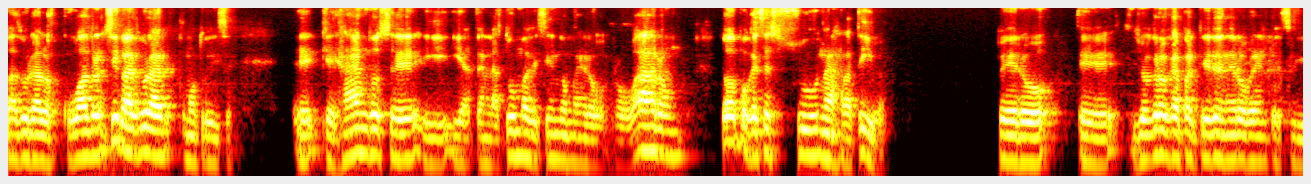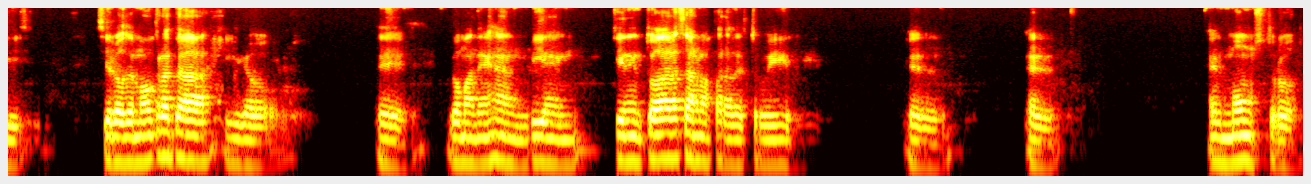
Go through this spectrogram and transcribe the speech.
va a durar los cuatro, sí va a durar, como tú dices, eh, quejándose y, y, hasta en la tumba diciendo me lo robaron, todo porque esa es su narrativa. Pero eh, yo creo que a partir de enero 20, si, si los demócratas lo, eh, lo manejan bien, tienen todas las armas para destruir el, el, el monstruo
